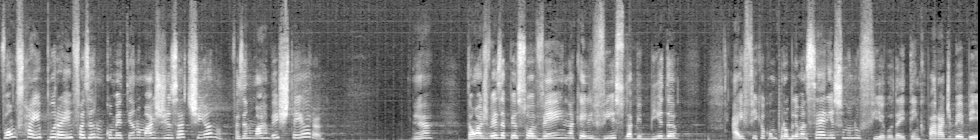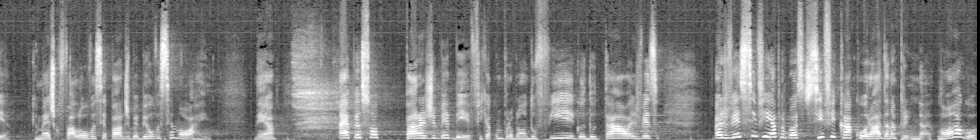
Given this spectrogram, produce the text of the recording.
vão sair por aí fazendo, cometendo mais desatino, fazendo mais besteira, né? Então, às vezes, a pessoa vem naquele vício da bebida, aí fica com um problema seríssimo no fígado, daí tem que parar de beber. Que o médico fala, ou você para de beber ou você morre. Né? Aí a pessoa para de beber, fica com problema do fígado tal, às vezes Às vezes, se vier para se ficar curada na, logo,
